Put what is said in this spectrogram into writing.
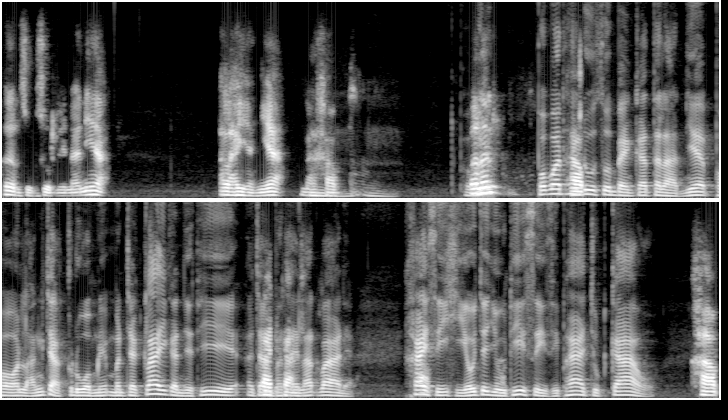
เพิ่มสูงสุดเลยนะเนี่ย อะไรอย่างเงี้ยนะครับอืมเพราะฉะนั้น เพราะว่าถ้าครับดูส่วนแบ่งการตลาดเนี่ยพอหลังจากรวมเนี่ยมันจะใกล้กันอย่างที่อาจารย์ใกพล้กันไทยรัฐว่าเนี่ยค่ายครับสีเขียวจะอยู่ที่ 45.9 ครับ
